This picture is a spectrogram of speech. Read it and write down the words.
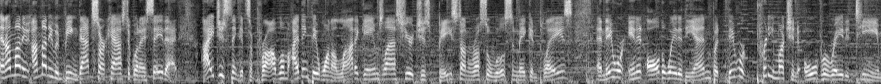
And I'm not e- I'm not even being that sarcastic when I say that. I just think it's a problem. I think they won a lot of games last year just based on Russell Wilson making plays, and they were in it all the way to the end, but they were pretty much an overrated team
